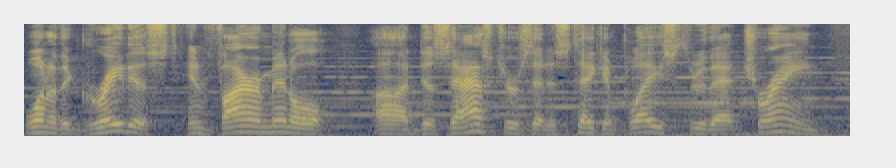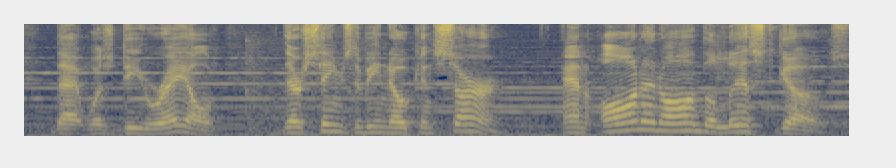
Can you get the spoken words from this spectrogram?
one of the greatest environmental uh, disasters that has taken place through that train that was derailed, there seems to be no concern. And on and on the list goes.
